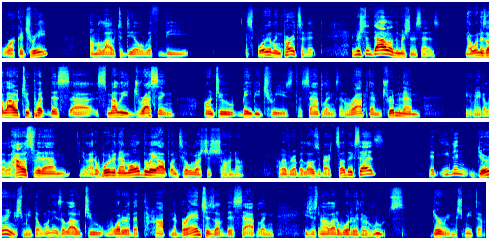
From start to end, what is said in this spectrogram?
work a tree, I'm allowed to deal with the spoiling parts of it. In Mishnah Dala, the Mishnah says, no one is allowed to put this uh, smelly dressing onto baby trees, the saplings, and wrap them, trim them, you can make a little house for them. You're allowed to water them all the way up until Rosh Hashanah. However, Rabbi Lozer Bar Tzadok says that even during Shemitah, one is allowed to water the top and the branches of this sapling. He's just not allowed to water the roots during Shemitah.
